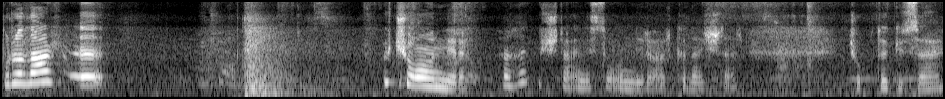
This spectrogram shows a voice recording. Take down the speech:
Buralar e, 3'ü 10 lira. 3 tanesi 10 lira arkadaşlar. Çok da güzel.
